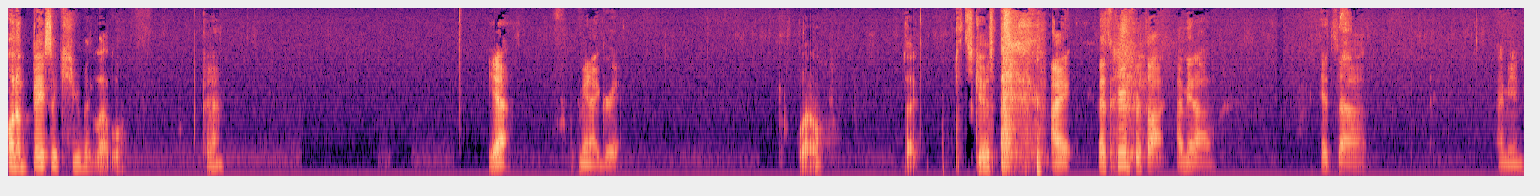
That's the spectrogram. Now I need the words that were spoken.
on a basic human level. Okay. Yeah. I mean, I agree. Well, that that's good. I that's food for thought. I mean, uh, it's uh, I mean,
